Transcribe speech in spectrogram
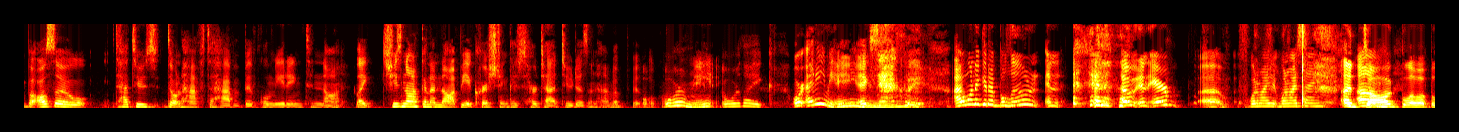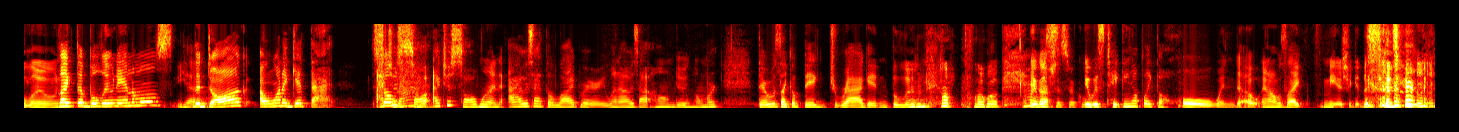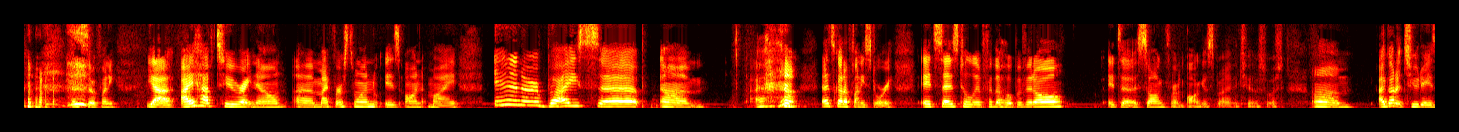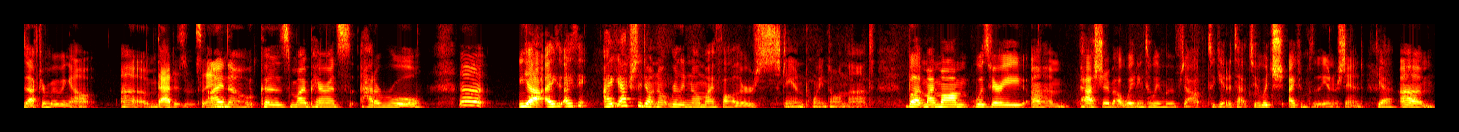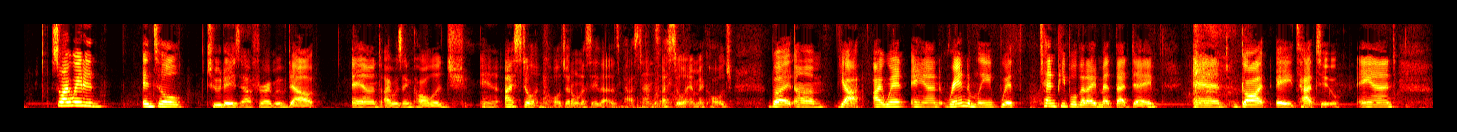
but also tattoos don't have to have a biblical meaning to not like she's not gonna not be a Christian because her tattoo doesn't have a biblical Or meaning. me, or like or any meaning Any meaning. exactly. I want to get a balloon and an air. Uh, what am I? What am I saying? a dog blow up balloon. Like the balloon animals. Yeah. The dog. I want to get that. So I just saw bad. I just saw one. I was at the library when I was at home doing homework. There was like a big dragon balloon like blow up. Oh my it gosh, was, that's so cool. It was taking up like the whole window, and I was like, Mia should get this tattoo. That's so funny. Yeah, I have two right now. Um, my first one is on my inner bicep. Um, that's got a funny story. It says to live for the hope of it all. It's a song from August by Taylor Swift. Um, I got it two days after moving out. Um, that is insane. I know, because my parents had a rule. Uh, yeah, I, I think I actually don't know really know my father's standpoint on that, but my mom was very um, passionate about waiting till we moved out to get a tattoo, which I completely understand. Yeah. Um, so I waited until two days after I moved out, and I was in college, and I still am in college. I don't want to say that as past tense. I still am in college, but um, yeah, I went and randomly with 10 people that I met that day and got a tattoo. And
